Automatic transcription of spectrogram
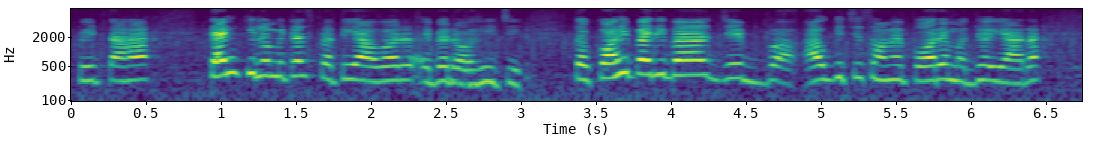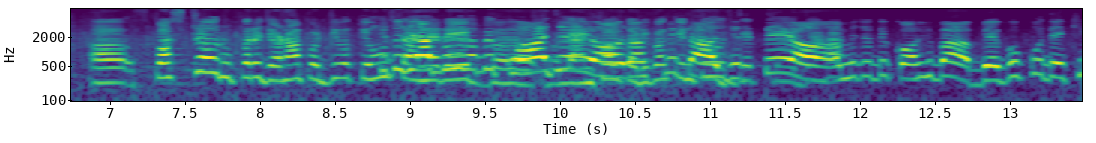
ସ୍ପିଡ୍ ତାହା टेन किलोमीटर्स प्रति आवर एवं रही तो कहीपर जे आउ किसी समय पर स्पष्ट रूप से जना पड़ो क्यों बेग को देख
